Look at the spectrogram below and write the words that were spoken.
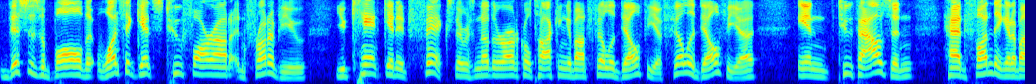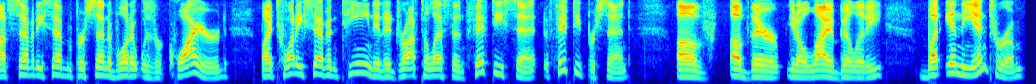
this is a ball that once it gets too far out in front of you, you can't get it fixed. There was another article talking about Philadelphia. Philadelphia in 2000 had funding at about 77% of what it was required. By 2017, it had dropped to less than 50 cent, 50% of of their, you know, liability. But in the interim,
